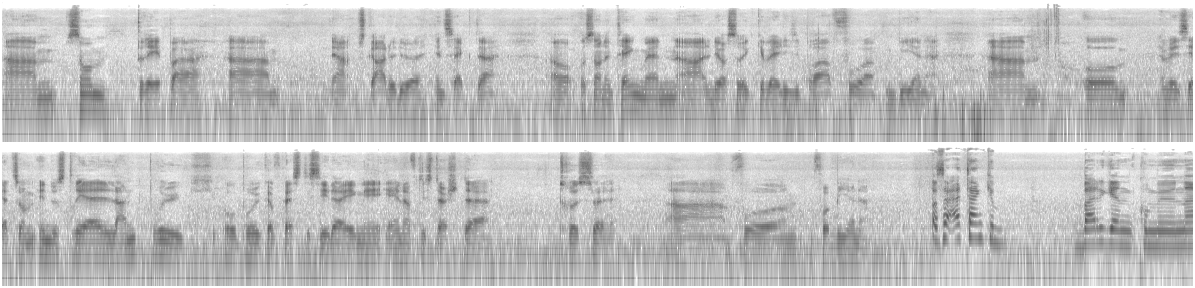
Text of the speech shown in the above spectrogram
um, som dreper um, ja, skadedyr, insekter og, og, sånne ting. Men uh, det er også ikke veldig bra for biene. Um, og jeg vil si at som industriell landbruk og bruk av pesticider er egentlig en av de største truslene uh, for, for byene. Altså, jeg tenker Bergen kommune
